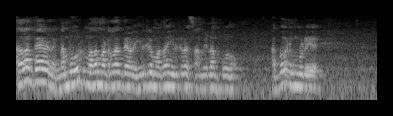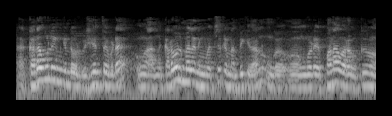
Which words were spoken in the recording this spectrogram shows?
அதெல்லாம் தேவையில்லை. நம்ம ஊருக்கு மதம் மாற்றம்லாம் தேவையில்லை. இருக்கிற மதம் இருக்கிற சாமியெல்லாம் போதும். அப்போது நம்மளுடைய கடவுள் என்கின்ற ஒரு விஷயத்தை விட உங்கள் அந்த கடவுள் மேலே நீங்கள் வச்சுருக்க நம்பிக்கை தான் உங்கள் உங்களுடைய பண வரவுக்கும்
